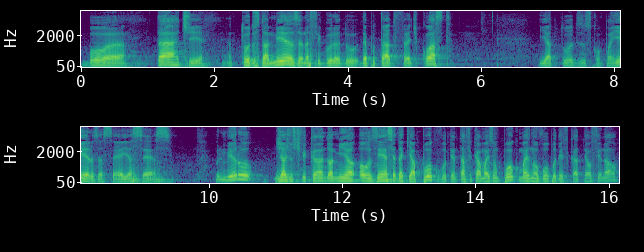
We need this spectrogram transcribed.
Boa tarde a todos da mesa, na figura do deputado Fred Costa, e a todos os companheiros, a CE e a CS. Primeiro, já justificando a minha ausência daqui a pouco, vou tentar ficar mais um pouco, mas não vou poder ficar até o final,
